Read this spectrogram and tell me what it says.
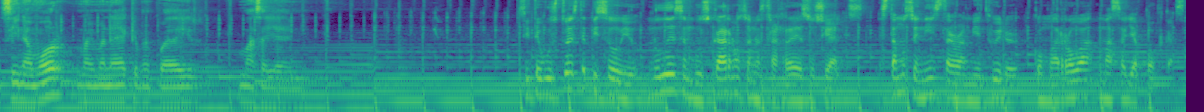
sin amor, no hay manera que me pueda ir más allá de mí. Si te gustó este episodio, no dudes en buscarnos en nuestras redes sociales. Estamos en Instagram y en Twitter como arroba más allá podcast.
